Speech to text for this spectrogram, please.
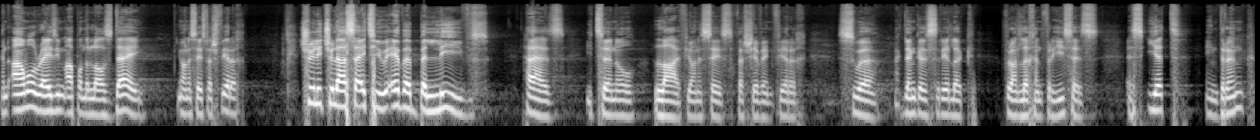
and I will raise him up on the last day. Johannes 6 vers 40. Truly, truly I say to you, whoever believes has eternal life. Johannes 6 vers 47. So, ek dink is redelik liggend vir Jesus is eet en drink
